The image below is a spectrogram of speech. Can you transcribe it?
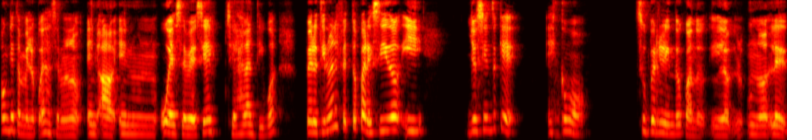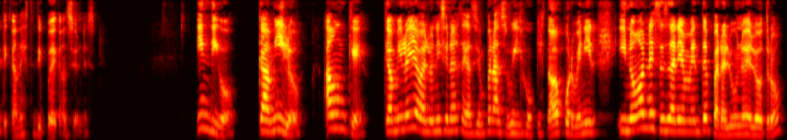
Aunque también lo puedes hacer en, ah, en un USB si es, si es a la antigua. Pero tiene un efecto parecido y yo siento que es como súper lindo cuando uno le dedican este tipo de canciones. Índigo, Camilo, aunque Camilo y Avalon hicieron esta canción para su hijo que estaba por venir y no necesariamente para el uno y el otro.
